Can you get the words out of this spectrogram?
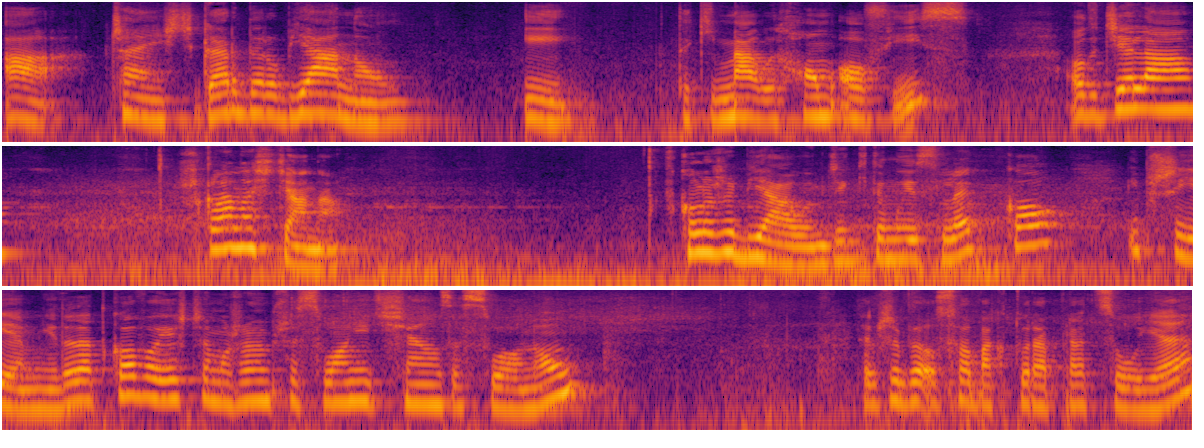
a część garderobianą i taki mały home office oddziela szklana ściana w kolorze białym. Dzięki temu jest lekko i przyjemnie. Dodatkowo jeszcze możemy przesłonić się zasłoną, tak żeby osoba, która pracuje,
